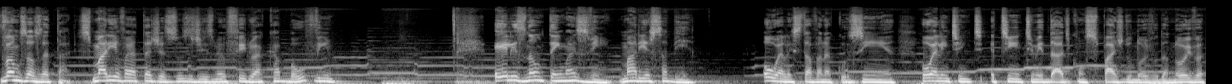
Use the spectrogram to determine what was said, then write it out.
Vamos aos detalhes. Maria vai até Jesus e diz: Meu filho, acabou o vinho. Eles não têm mais vinho. Maria sabia. Ou ela estava na cozinha, ou ela tinha intimidade com os pais do noivo da noiva,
